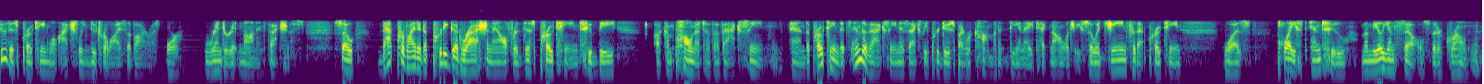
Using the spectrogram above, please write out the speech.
to this protein will actually neutralize the virus or render it non infectious. So that provided a pretty good rationale for this protein to be a component of a vaccine. And the protein that's in the vaccine is actually produced by recombinant DNA technology. So a gene for that protein was placed into mammalian cells that are grown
